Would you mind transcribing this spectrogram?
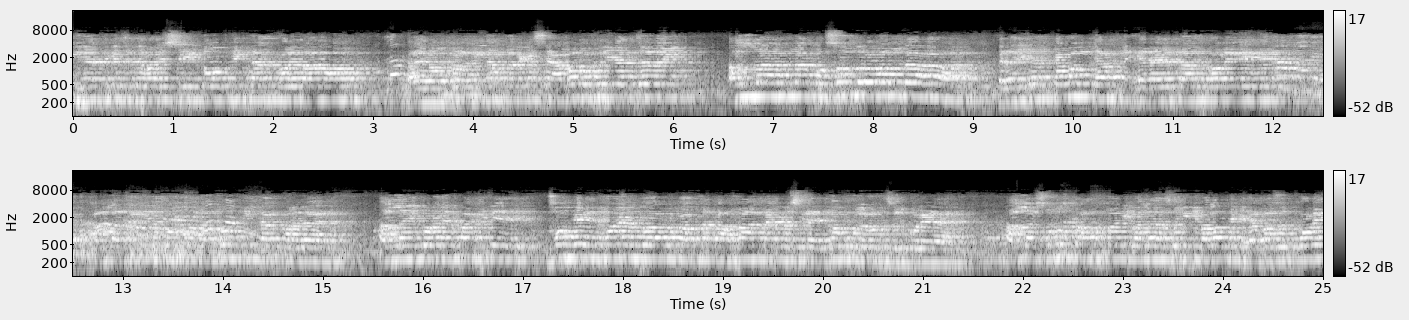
দুনিয়া থেকে যেতে পারে, সেই তৌফিক দান করে দাও। তাই রব্বুল আমিন আপনার কাছে ফরিয়াদ জানাই, আল্লাহ আপনার বান্দা রাইয়ান কামালকে আপনি দান করেন আল্লাহ তিনি এরকম তৌফিক দান আল্লাহ এই কোরআনের পাখিদের মনের দোয়াটুকু আপনার রহমান মঞ্জুর করে আল্লাহ সমস্ত আসমানি বালা জমিনি বালা থেকে হেফাজত করে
